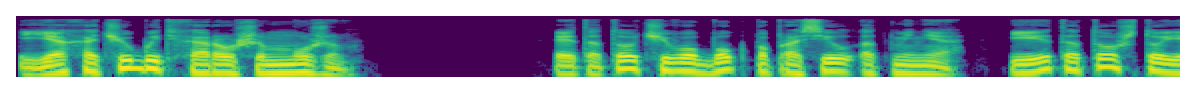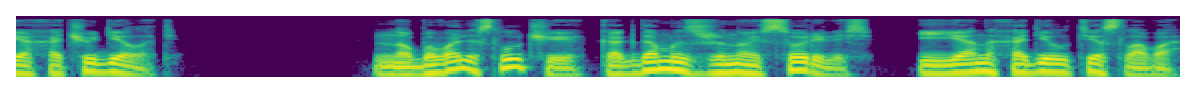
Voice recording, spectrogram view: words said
«Я хочу быть хорошим мужем». Это то, чего Бог попросил от меня, и это то, что я хочу делать. Но бывали случаи, когда мы с женой ссорились, и я находил те слова,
